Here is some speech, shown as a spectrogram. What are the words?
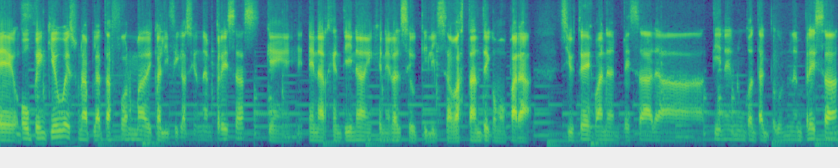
Eh, OpenCube es una plataforma de calificación de empresas que en Argentina en general se utiliza bastante como para, si ustedes van a empezar a, tienen un contacto con una empresa,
